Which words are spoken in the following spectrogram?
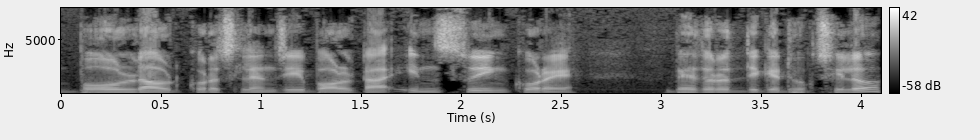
বোল্ড আউট করেছিলেন যে বলটা ইনসুইং করে ভেতরের দিকে ঢুকছিল।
